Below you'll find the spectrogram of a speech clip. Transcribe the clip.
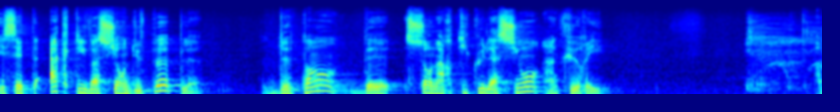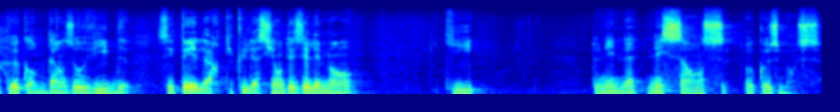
Et cette activation du peuple dépend de son articulation en curie. Un peu comme dans Ovide, c'était l'articulation des éléments qui donnait naissance au cosmos.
